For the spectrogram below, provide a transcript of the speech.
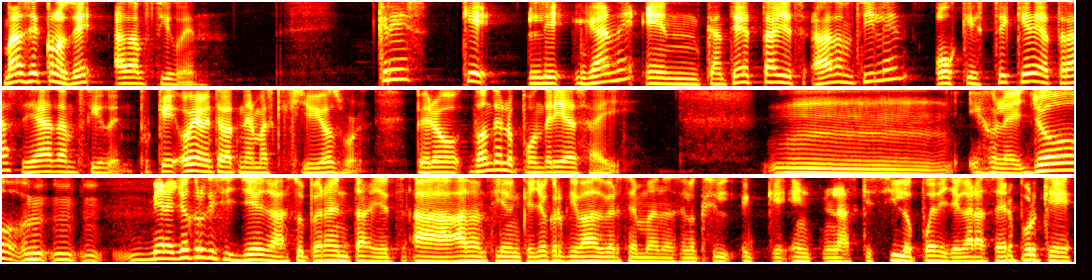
Van a ser con los de Adam Thielen. ¿Crees que le gane en cantidad de targets a Adam Thielen o que esté quede atrás de Adam Thielen? Porque obviamente va a tener más que Hugh Osborne, pero ¿dónde lo pondrías ahí? Mm, híjole, yo. Mm, mm, mira, yo creo que si llega a superar en targets a Adam Thielen, que yo creo que va a haber semanas en, las que sí lo puede llegar a hacer, porque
